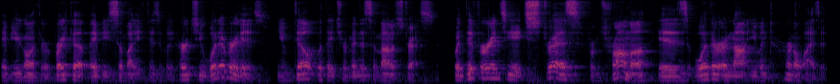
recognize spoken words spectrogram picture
maybe you're going through a breakup, maybe somebody physically hurts you, whatever it is, you've dealt with a tremendous amount of stress. What differentiates stress from trauma is whether or not you internalize it.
